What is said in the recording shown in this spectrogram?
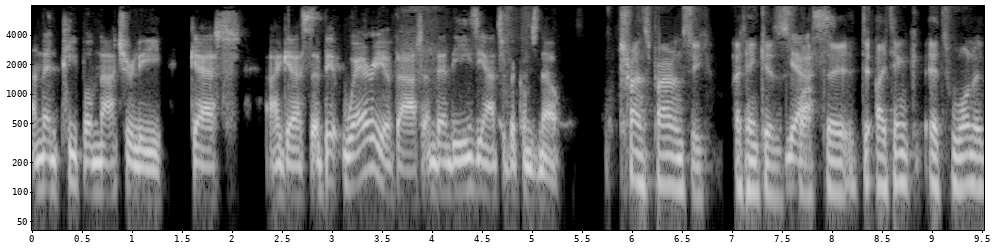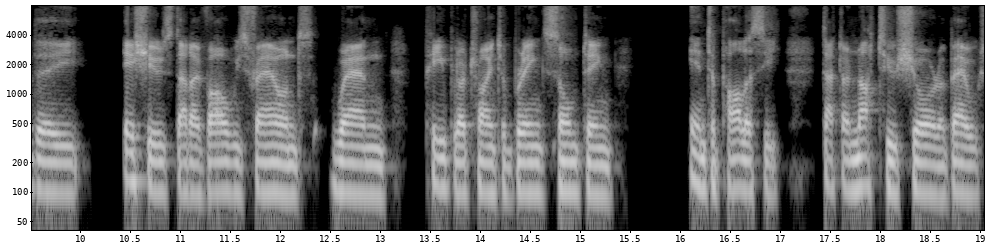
and then people naturally get, I guess, a bit wary of that, and then the easy answer becomes no. Transparency, I think, is yes. what the, I think it's one of the issues that I've always found when people are trying to bring something into policy that they're not too sure about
